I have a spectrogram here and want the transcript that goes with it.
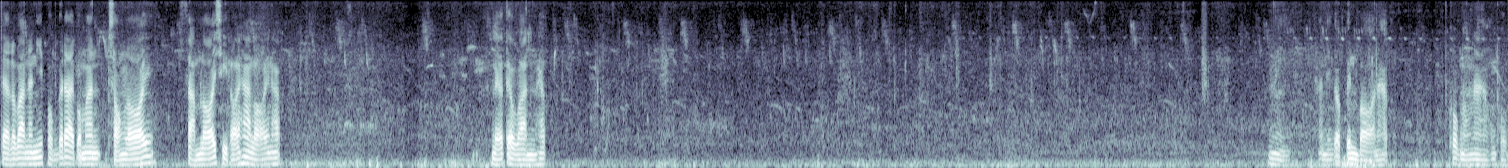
แต่ละวันอันนี้ผมก็ได้ประมาณสองร้อยสามร้อยสี่ร้อยห้าร้อยนะครับ แล้วแต่วันครับ นี่อันนี้ก็เป็นบ่อนะครับ โคกหนองนาของผม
